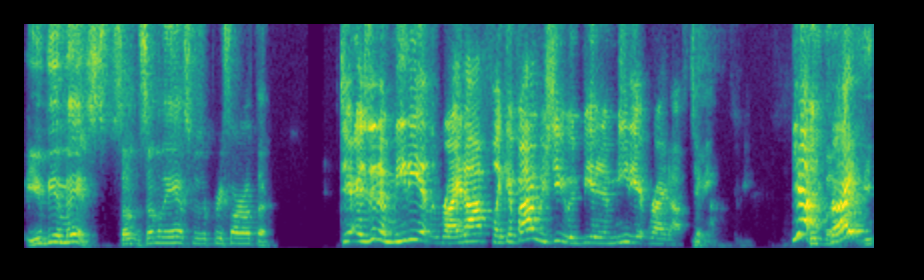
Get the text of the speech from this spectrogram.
you'd be amazed. Some, some of the answers are pretty far out there. Is it immediate write off? Like if I was you, it'd be an immediate write off to yeah. me. Yeah, pretty right?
